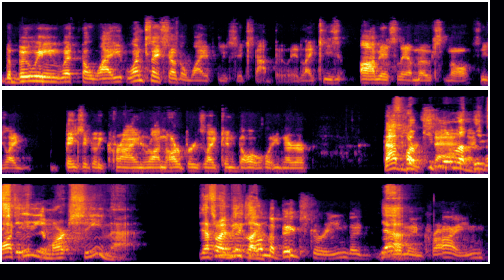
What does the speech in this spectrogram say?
the booing with the wife. Once they show the wife, you should stop booing. Like he's obviously emotional. She's like basically crying. Ron Harper's like condoling her. That But part's people sad. in the Like, big watching- stadium aren't seeing that. That's what I mean. Like, on the big screen, the Yeah. woman crying.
